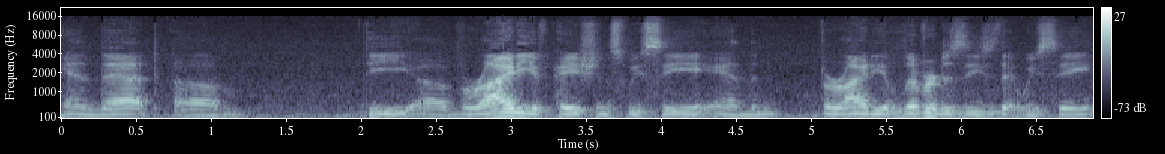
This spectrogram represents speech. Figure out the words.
and that um, the uh, variety of patients we see and the variety of liver disease that we see,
